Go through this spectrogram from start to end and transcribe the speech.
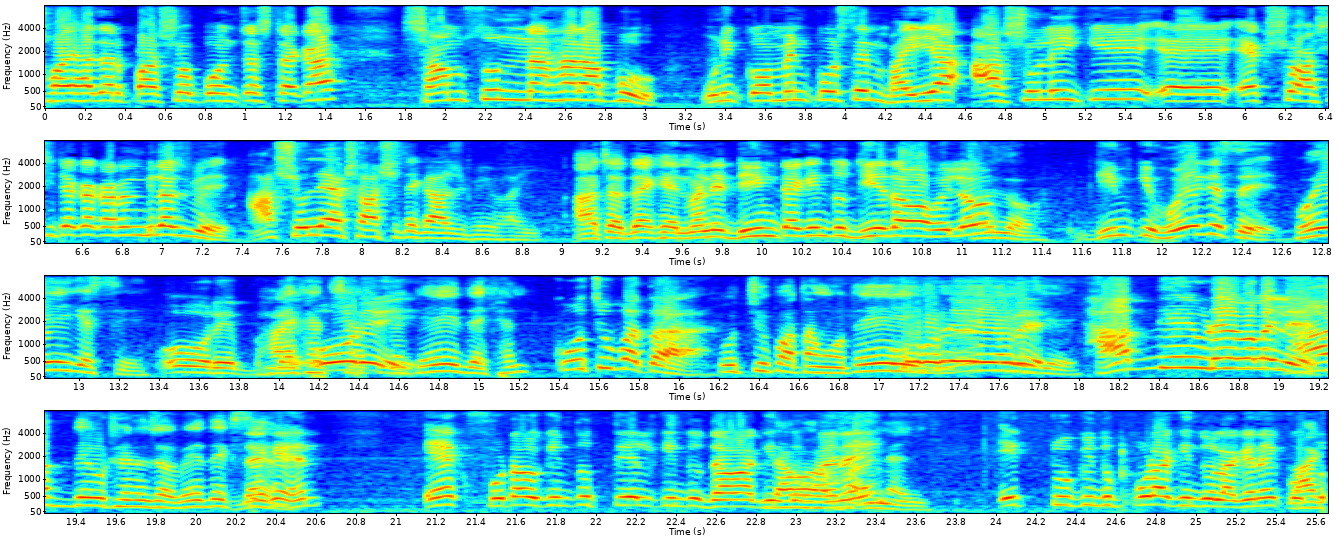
ছয় হাজার পাঁচশো পঞ্চাশ টাকা। শামসুন নাহার আপু উনি কমেন্ট করছেন ভাইয়া আসলেই কি একশো আশি টাকা কারেন্ট বিল আসবে? আসলে একশো আশি টাকা আসবে ভাই। আচ্ছা দেখেন মানে ডিমটা কিন্তু দিয়ে দেওয়া হইল। ডিম কি হয়ে গেছে? হয়ে গেছে। ওরে ভাই ওরে। এই দেখেন। কচু পাতা। কচু পাতা মতো। হাত দিয়ে উঠে গলাইলে। হাত দিয়ে উঠে যাবে দেখেন এক ফোঁটাও কিন্তু তেল কিন্তু দেওয়া কিন্তু হয় নাই। একটু কিন্তু পোড়া কিন্তু লাগে নাই কত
